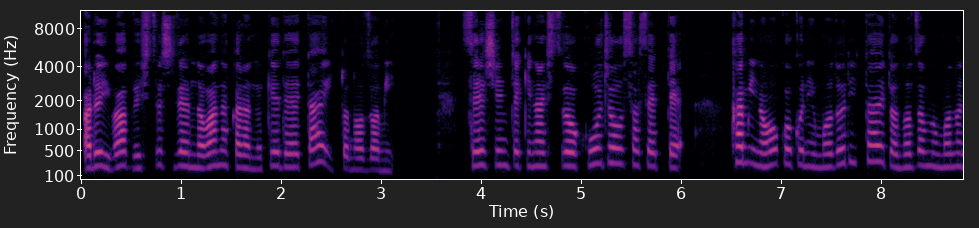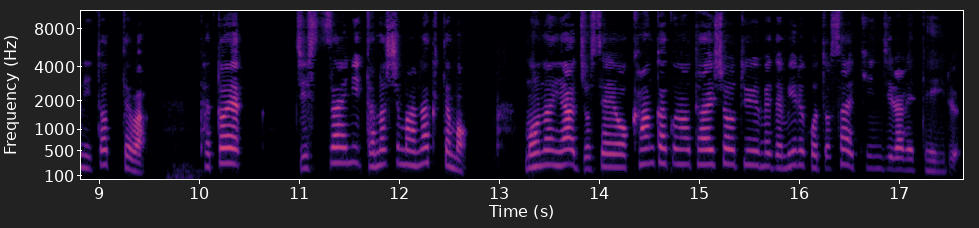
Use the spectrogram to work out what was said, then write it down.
あるいは物質自然の罠から抜け出たいと望み、精神的な質を向上させて、神の王国に戻りたいと望む者にとっては、たとえ実際に楽しまなくても、物や女性を感覚の対象という目で見ることさえ禁じられている。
